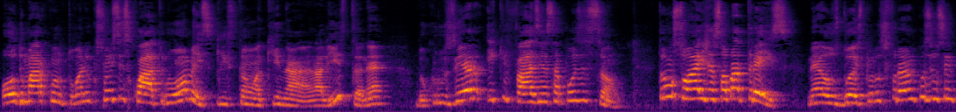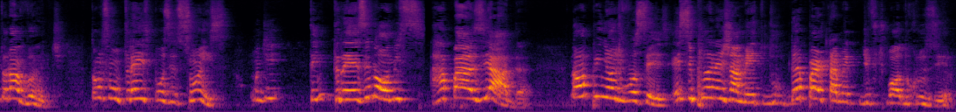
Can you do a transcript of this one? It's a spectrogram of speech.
ou do Marco Antônio, que são esses quatro homens que estão aqui na, na lista, né? Do Cruzeiro e que fazem essa posição. Então só aí já sobra três, né? Os dois pelos francos e o centroavante. Então são três posições onde tem 13 nomes. Rapaziada, na opinião de vocês, esse planejamento do departamento de futebol do Cruzeiro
